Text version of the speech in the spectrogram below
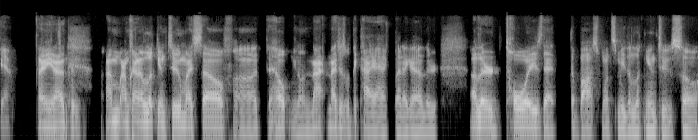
Yeah. I mean, I, I'm I'm kind of looking to myself uh, to help, you know, not not just with the kayak, but I got other other toys that the boss wants me to look into. So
